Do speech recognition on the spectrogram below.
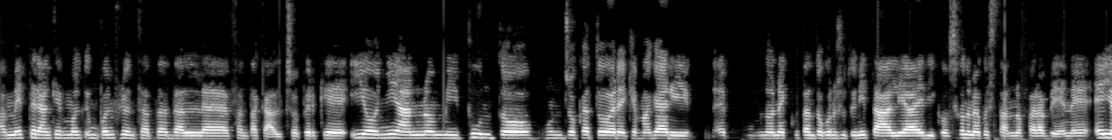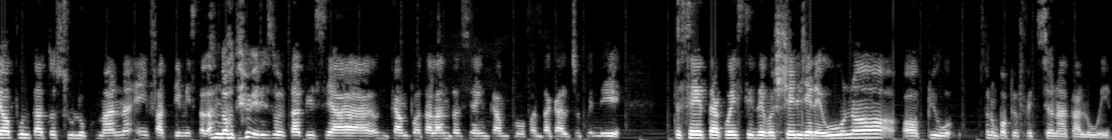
ammettere anche molto, un po' influenzata dal fantacalcio, perché io ogni anno mi punto un giocatore che magari è, non è tanto conosciuto in Italia e dico secondo me quest'anno farà bene e io ho puntato su Lukman e infatti mi sta dando ottimi risultati sia in campo Atalanta sia in campo fantacalcio, quindi se tra questi devo scegliere uno più, sono un po' più affezionata a lui,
